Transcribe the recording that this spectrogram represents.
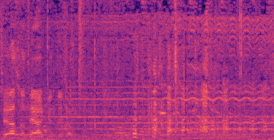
제가 또 대학교 때 전부.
